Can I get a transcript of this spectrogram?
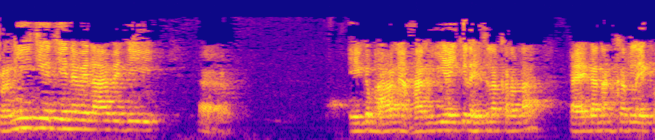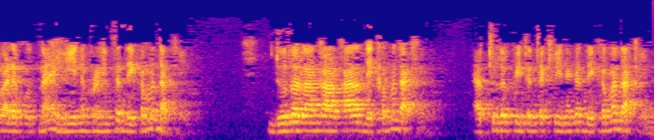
ප්‍රණීතිය තියෙන වෙලාවේදී ඒක භාවනා හරියයි කියලා හිතලා කරලා පැය ගණන් කරලා ඒක වැඩකුත් නැහැ. හීන ප්‍රණිත දෙකම දකින්න. දුරලංග ආකාර දෙකම දකින්න. ඇතුළ පිටත කියන එක දෙකම දකින්න.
